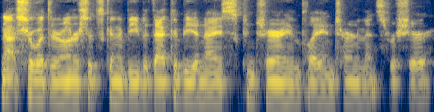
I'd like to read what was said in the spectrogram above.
not sure what their ownership's going to be, but that could be a nice contrarian play in tournaments for sure.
